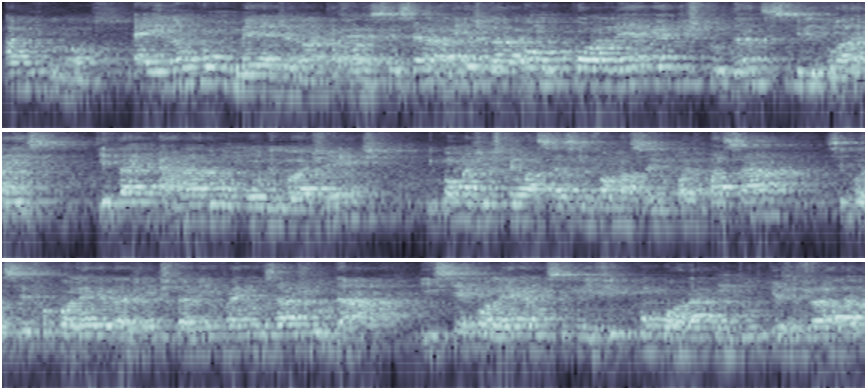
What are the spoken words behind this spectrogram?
amigo nosso. É, e não como média, não. Está falando é, sinceramente é como colega de estudantes espirituais que está encarnado no mundo igual a gente e como a gente tem um acesso à informação e pode passar, se você for colega da gente também, vai nos ajudar. E ser colega não significa concordar com tudo que a gente fala.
